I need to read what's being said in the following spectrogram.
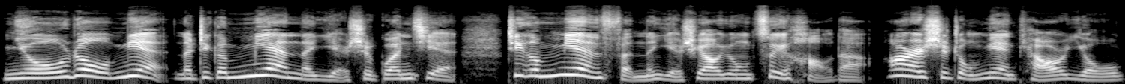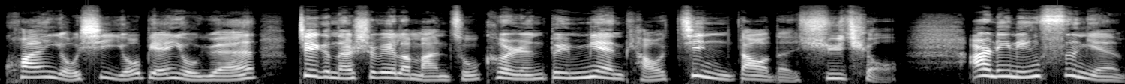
牛肉面。那这个面呢也是关键，这个面粉呢也是要用最好的，二十种面条有宽有细有扁有圆，这个呢是为了满足客人对面条劲道的需求。二零零四年，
